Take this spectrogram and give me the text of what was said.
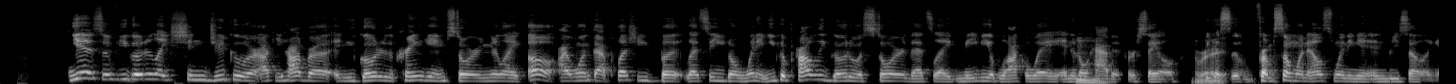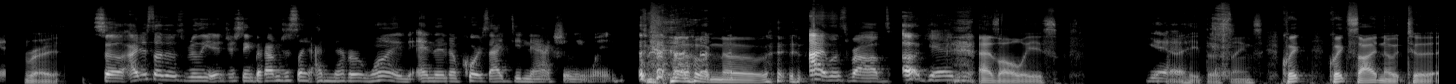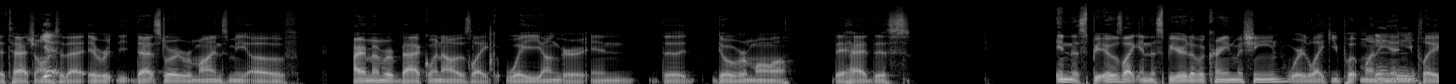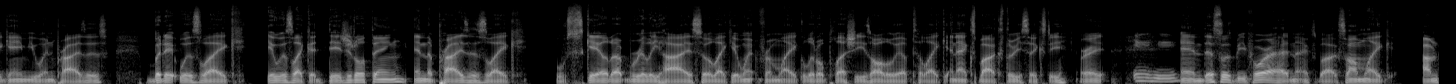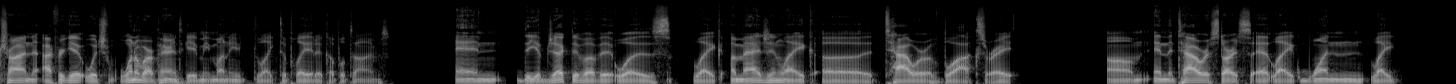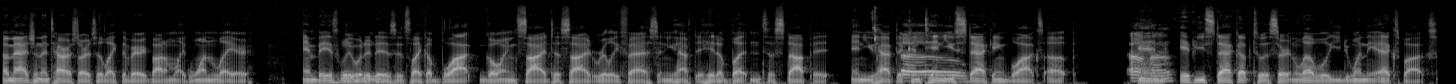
Yeah, so if you go to like Shinjuku or Akihabara and you go to the crane game store and you're like, "Oh, I want that plushie," but let's say you don't win it, you could probably go to a store that's like maybe a block away and it'll Mhm. have it for sale Right. because from someone else winning it and reselling it. Right. So I just thought that was really interesting, but I'm just like, I never won, and then of course I didn't actually win. oh no. I was robbed again. As always. I Yeah. I hate those things. Quick, quick side note to attach onto Yeah. that. It re- that story reminds me of. I remember back when I was like way younger in the Dover Mall. They had this in the spirit. It was like in the spirit of a crane machine, where like you put money in, you Mhm. play a game, you win prizes. But it was like it was like a digital thing, and the prizes like scaled up really high. So like it went from like little plushies all the way up to like an Xbox 360, right? hmm and this was before I had an Xbox. So I'm like, I'm trying. To I forget which one of our parents gave me money like to play it a couple times, and the objective of it was like imagine like a tower of blocks, right? Um, and the tower starts at like one like imagine the tower starts at like the very bottom, like one layer. And basically, what it Mhm. is, it's like a block going side to side really fast, and you have to hit a button to stop it, and you have to continue Oh. stacking blocks up Uh huh. and if you stack up to a certain level, you do win the Xbox.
